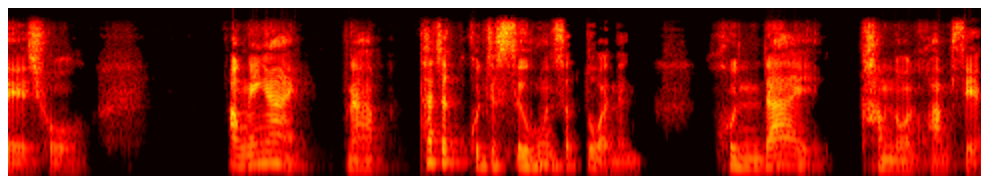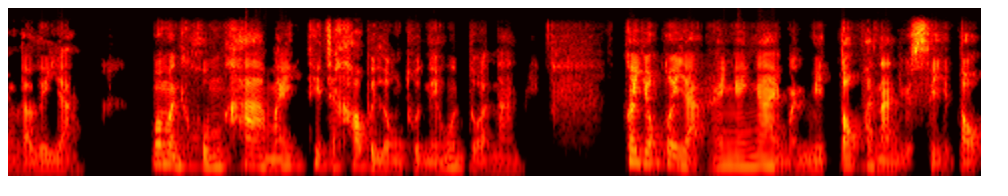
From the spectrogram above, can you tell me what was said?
ratio เอาง่ายๆนะครับ ถ้าจะคุณจะซื้อหุ้นสักตัวหนึ่ง คุณได้คำนวณความเสี่ยงแล้วหรือยัง ว่ามันคุ้มค่าไหมที่จะเข้าไปลงทุนในหุ้นตัวนั้น ก็ยกตัวอย่างให้ง่าย ๆ เหมือนมีโต๊ะพนันอยู่สี่โต๊ะ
